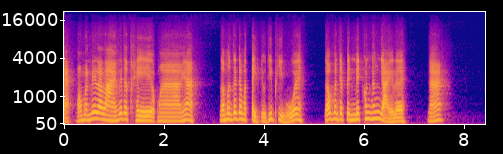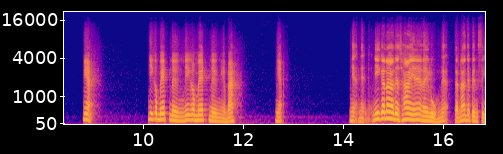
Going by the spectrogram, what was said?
อะพอมันไม่ละลายมันก็จะเทออกมาเงี้ยแล้วมันก็จะมาติดอยู่ที่ผิวเว้ยแล้วมันจะเป็นเม็ดค่อนข้างใหญ่เลยนะ เนี่ย นี่ก็เม็ดหนึ่งนี่ก็เม็ดหนึ่งเห็นไหมเนี่ยเนี่ยเนี่ยนี่ก็น่าจะใช่ในหลุมเนี่ยแต่น่าจะเป็นสี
